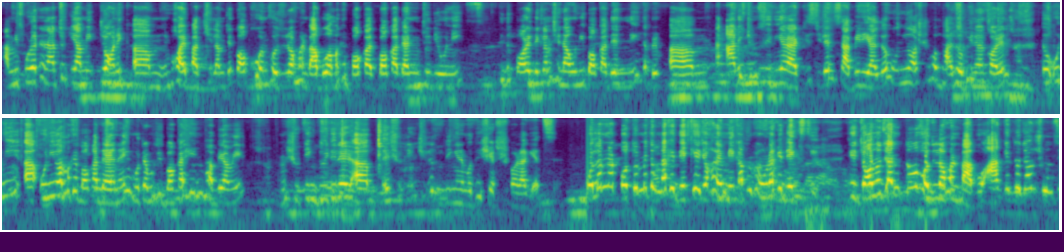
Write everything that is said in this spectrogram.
আমি পুরোটা নাটকে আমি একটু অনেক ভয় পাচ্ছিলাম যে কখন ফজলুর রহমান বাবু আমাকে বকা বকা দেন যদি উনি। কিন্তু পরে দেখলাম সে না উনি বকা দেননি। তারপরে আম, আরেকজন সিনিয়র আর্টিস্ট ছিলেন সাবির আলম উনি অসম্ভব ভালো অভিনয় করেন। তো উনি উনিও আমাকে বকা দেয় নাই মোটামুটি বকাহীন ভাবে আমি শুটিং দুই দিনের শুটিং ছিল দুদিন এর মধ্যে শেষ করা গেছে। বললাম না প্রথমে তো ওনাকে দেখে যখন মেকআপ রুমে ওনাকে দেখছি যে জলজান্ত ফজলুর রহমান বাবু আগে তো যখন শুনছি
